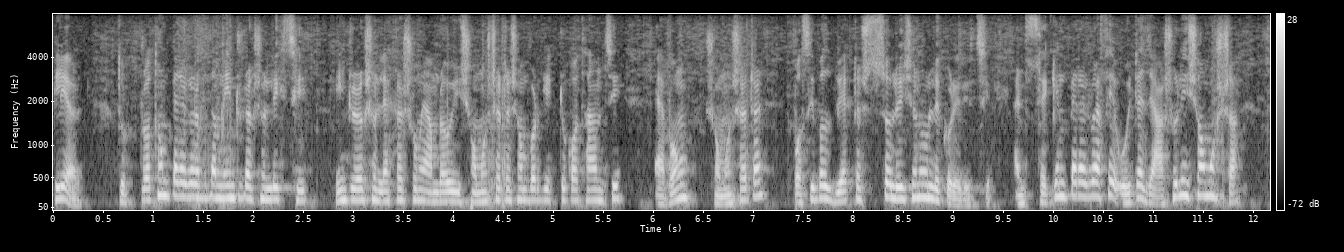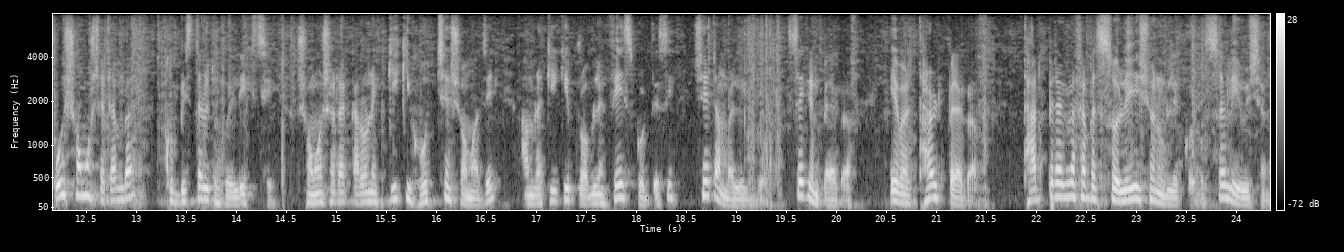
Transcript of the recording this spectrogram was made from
ক্লিয়ার তো প্রথম প্যারাগ্রাফে আমরা ইন্ট্রোডাকশন লিখছি। ইন্ট্রোডাকশন লেখার সময় আমরা ওই সমস্যাটা সম্পর্কে একটু কথা আনছি এবং সমস্যাটার পসিবল দু একটা সলিউশন উল্লেখ করে দিচ্ছি। অ্যান্ড সেকেন্ড প্যারাগ্রাফে ওইটা যে আসলেই সমস্যা, ওই সমস্যাটা আমরা খুব বিস্তারিতভাবে লিখছি। সমস্যাটার কারণে কি কি হচ্ছে সমাজে, আমরা কি কি প্রবলেম ফেস করতেছি, সেটা আমরা লিখব। সেকেন্ড প্যারাগ্রাফ এবার থার্ড প্যারাগ্রাফ থার্ড প্যারাগ্রাফে আমরা সলিউশন উল্লেখ করব সলিউশন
